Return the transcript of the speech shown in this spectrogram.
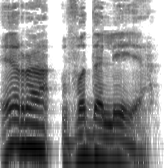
Эра Водолея.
